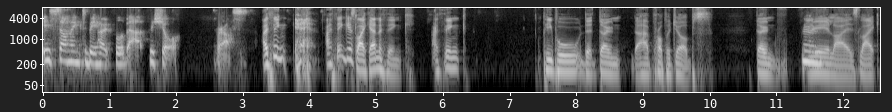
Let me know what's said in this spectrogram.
is something to be hopeful about for sure for us I think I think it's like anything. I think people that don't that have proper jobs don't Hmm. realize like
